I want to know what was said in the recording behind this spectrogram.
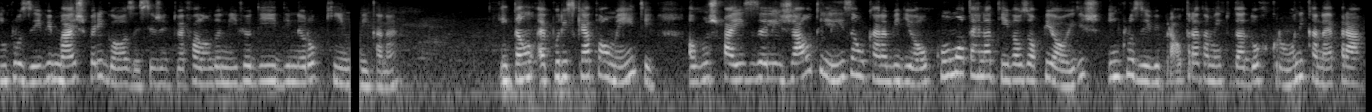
inclusive mais perigosas, se a gente estiver falando a nível de, de neuroquímica, né? Então, é por isso que atualmente alguns países eles já utilizam o canabidiol como alternativa aos opioides, inclusive para o tratamento da dor crônica, né, para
